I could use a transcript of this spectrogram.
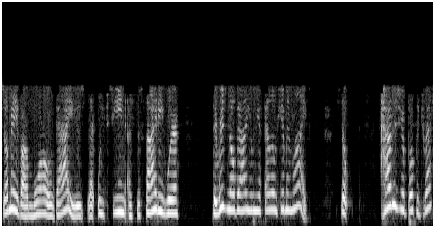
so many of our moral values that we've seen a society where there is no value in your fellow human life. So how does your book address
